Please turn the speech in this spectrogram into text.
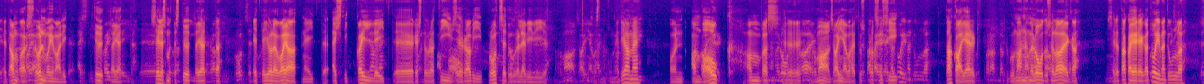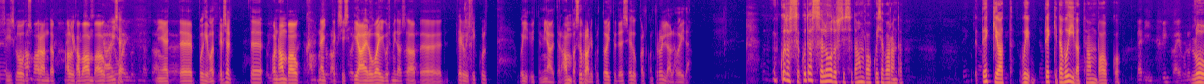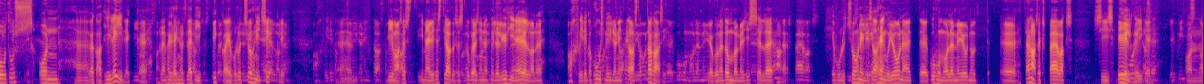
et hambaarste on võimalik tööta jätta selles mõttes tööta jätta, et ei ole vaja neid hästi kalleid eh, restauratiivse ravi protseduure läbi viia. sest nagu me teame, on hambaauk hambas eh, normaalse ainevahetusprotsessi tagajärg ja kui me anname loodusele aega selle tagajärjega toime tulla, siis loodus parandab algava hambaaugu ise. nii et eh, põhimõtteliselt on hambaauk näiteks siis hea eluvaigus, mida saab äh, tervislikult või ütleme, mina ütlen hambasõbralikult toitudes edukalt kontrolli all hoida. kuidas, kuidas see loodus siis seda hambaauku ise parandab? tekivat või tekkida võivat hambaauku? loodus on äh, vägagi leidlik, me oleme käinud läbi pika evolutsioonitsükli viimasest imelisest teadusest lugesin, et meil oli ühine eellane ahvidega kuus miljonit aastat tagasi. ja kui me tõmbame siis selle evolutsioonilise arengujoone, et eh, kuhu me oleme jõudnud eh, tänaseks päevaks, siis eelkõige on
